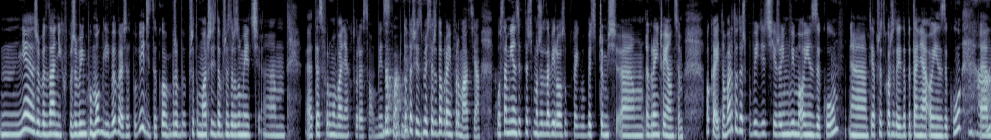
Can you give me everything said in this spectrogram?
mm, nie, żeby dla nich, żeby im pomogli wybrać odpowiedzi, tylko żeby przetłumaczyć, dobrze zrozumieć um, te sformułowania, które są. Więc Dokładnie. to też jest myślę, że dobra informacja, bo sam język też może dla wielu osób jakby być czymś um, ograniczającym. Okej, okay, to warto też powiedzieć, jeżeli mówimy o języku, e, to ja przeskoczę tutaj do pytania o języku. Aha.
